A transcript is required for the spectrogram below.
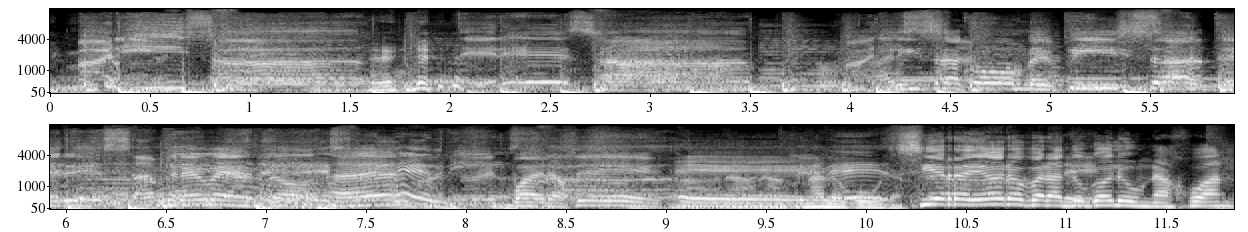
Sí. Marisa, Teresa, Marisa come pizza, Teresa. Tremendo. ¿eh? Bueno, Sí. eh, No, no, una locura. cierre de oro para tu columna, Juan.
